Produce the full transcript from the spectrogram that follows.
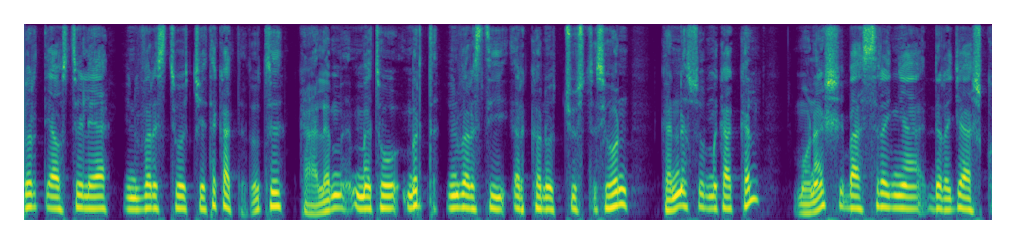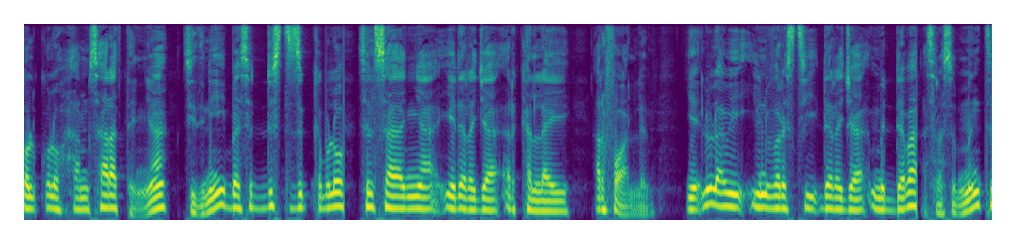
ምርጥ የአውስትሬልያ ዩኒቨርሲቲዎች የተካተቱት ከዓለም መቶ ምርጥ ዩኒቨርሲቲ እርከኖች ውስጥ ሲሆን ከእነሱ መካከል ሞናሽ በአስረኛ ደረጃ አሽቆልቁሎ 54ተኛ፣ ሲድኒ በስድስት ዝቅ ብሎ 60ኛ የደረጃ እርከን ላይ አርፈዋል። የሉላዊ ዩኒቨርሲቲ ደረጃ ምደባ 18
